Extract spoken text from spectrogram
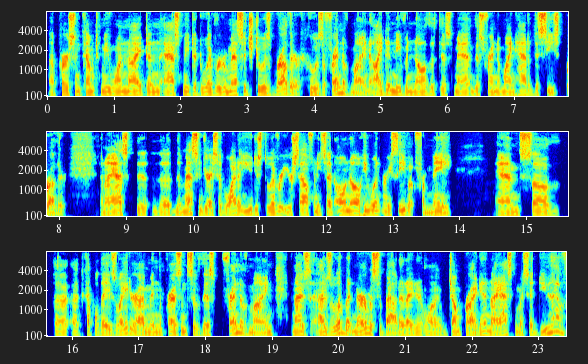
a person come to me one night and asked me to deliver a message to his brother who was a friend of mine. I didn't even know that this man this friend of mine had a deceased brother. And i asked the the, the messenger i said why don't you just deliver it yourself? And he said oh no he wouldn't receive it from me. And so uh, a couple days later, I'm in the presence of this friend of mine, and I was I was a little bit nervous about it. I didn't want to jump right in. I asked him. I said, "Do you have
